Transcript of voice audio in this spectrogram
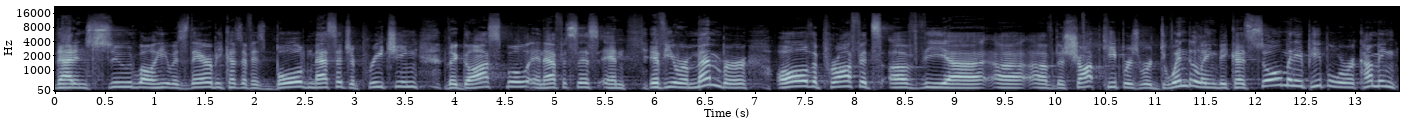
that ensued while he was there because of his bold message of preaching the gospel in Ephesus. And if you remember, all the profits of the, uh, uh of the shopkeepers were dwindling because so many people were coming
